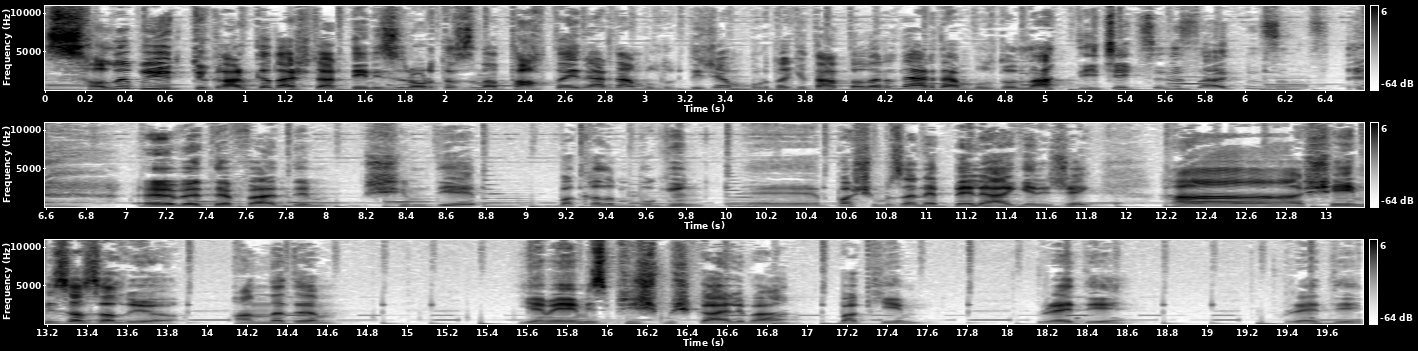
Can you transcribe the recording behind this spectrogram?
Salı büyüttük arkadaşlar. Denizin ortasında tahtayı nereden bulduk diyeceğim. Buradaki tahtaları nereden buldun lan diyeceksiniz. Haklısınız. Evet efendim. Şimdi bakalım bugün e, başımıza ne bela gelecek. Ha şeyimiz azalıyor. Anladım. Yemeğimiz pişmiş galiba. Bakayım. Ready. Ready.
